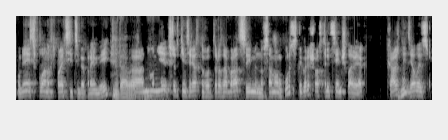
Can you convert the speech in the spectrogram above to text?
У меня есть в планах спросить тебя про MBA. Да, а, но мне все-таки интересно вот разобраться именно в самом курсе. Ты говоришь, у вас 37 человек. Каждый mm-hmm. делает свой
